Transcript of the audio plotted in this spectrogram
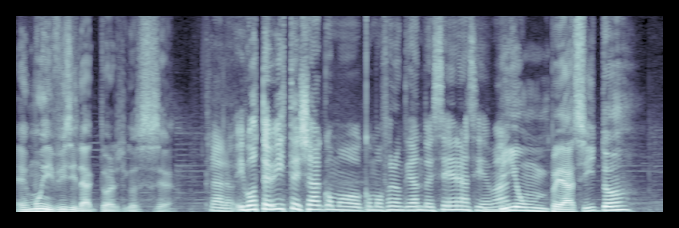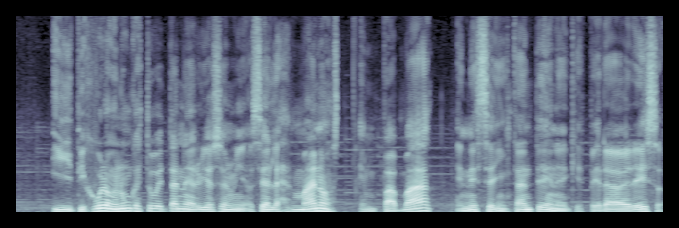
Es muy difícil actuar, chicos. O sea, Claro. ¿Y vos te viste ya cómo, cómo fueron quedando escenas y demás? vi un pedacito y te juro que nunca estuve tan nervioso en mi. O sea, las manos empapadas en ese instante en el que esperaba ver eso.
